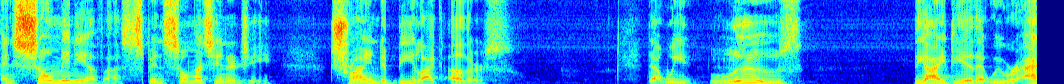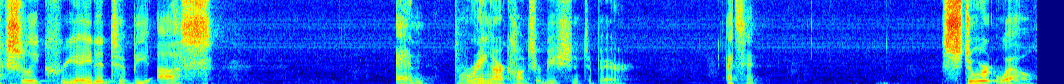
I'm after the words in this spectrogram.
And so many of us spend so much energy trying to be like others that we lose the idea that we were actually created to be us and bring our contribution to bear. That's it. Steward well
